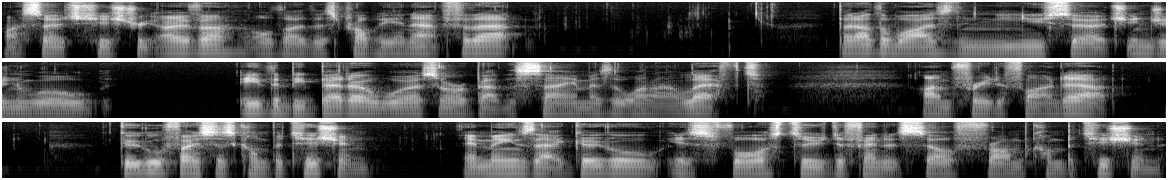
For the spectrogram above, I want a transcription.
my search history over, although there's probably an app for that. But otherwise, the new search engine will either be better, worse, or about the same as the one I left. I'm free to find out. Google faces competition. It means that Google is forced to defend itself from competition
